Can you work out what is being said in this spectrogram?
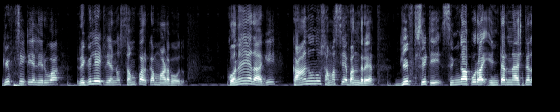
ಗಿಫ್ಟ್ ಸಿಟಿಯಲ್ಲಿರುವ ರೆಗ್ಯುಲೇಟ್ರಿಯನ್ನು ಸಂಪರ್ಕ ಮಾಡಬಹುದು. ಕೊನೆಯದಾಗಿ, ಕಾನೂನು ಸಮಸ್ಯೆ ಬಂದರೆ gift city Singapore international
